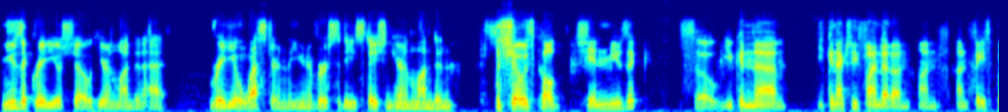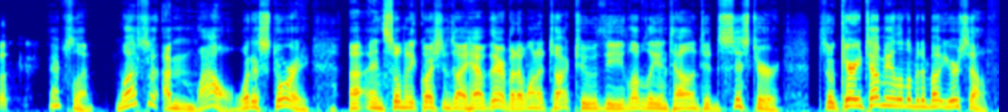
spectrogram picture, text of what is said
music radio show here in London at Radio Western, the university station here in London. The show is called Chin Music, so you can um, you can actually find that on on on Facebook. Excellent. Well, that's, um, wow, what a story. Uh, and so many questions I have there, but I want to talk to the lovely and talented sister. So, Carrie, tell me a little bit about yourself.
